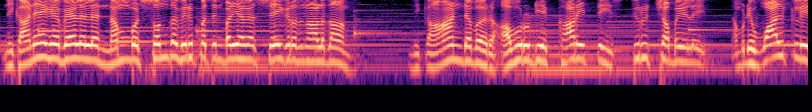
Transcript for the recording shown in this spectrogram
இன்னைக்கு அநேக வேலையில் நம்ம சொந்த விருப்பத்தின்படியாக செய்கிறதுனால தான் இன்னைக்கு ஆண்டவர் அவருடைய காரியத்தை திருச்சபையிலே நம்முடைய வாழ்க்கையிலே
